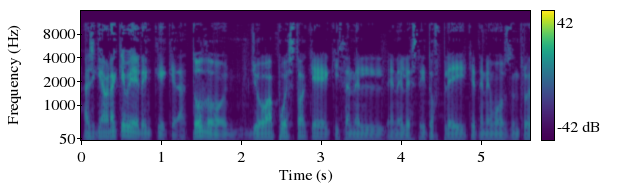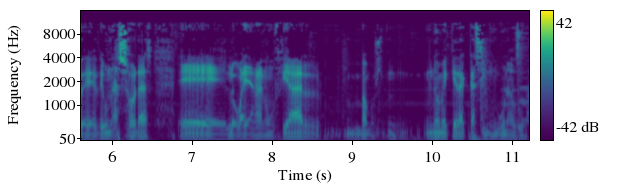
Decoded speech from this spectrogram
Así que habrá que ver en qué queda todo. Yo apuesto a que quizá en el, en el State of Play que tenemos dentro de, unas horas eh, lo vayan a anunciar. Vamos, no me queda casi ninguna duda.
